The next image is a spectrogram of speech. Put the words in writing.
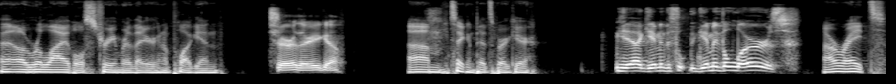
a reliable streamer that you're going to plug in. Sure, there you go. Um, taking Pittsburgh here. Yeah, give me the give me the lures. All right.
